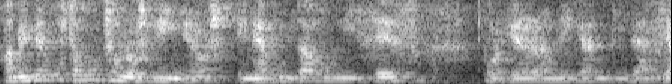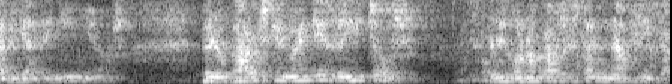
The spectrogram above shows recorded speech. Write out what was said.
A mí me gustan mucho los niños y me ha apuntado a UNICEF porque era la única entidad que había de niños. Pero claro, es que no hay negritos. Le digo, no, claro, que están en África.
